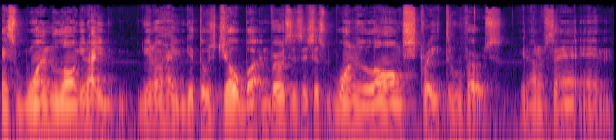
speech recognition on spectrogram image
it's one long. You know how you you know how you get those Joe Budden verses. It's just one long straight through verse. You know what I'm saying? And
